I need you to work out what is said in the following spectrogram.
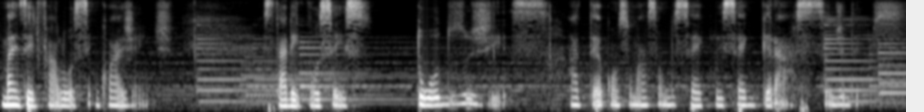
Mas ele falou assim com a gente: Estarei com vocês todos os dias, até a consumação do século. Isso é graça de Deus.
